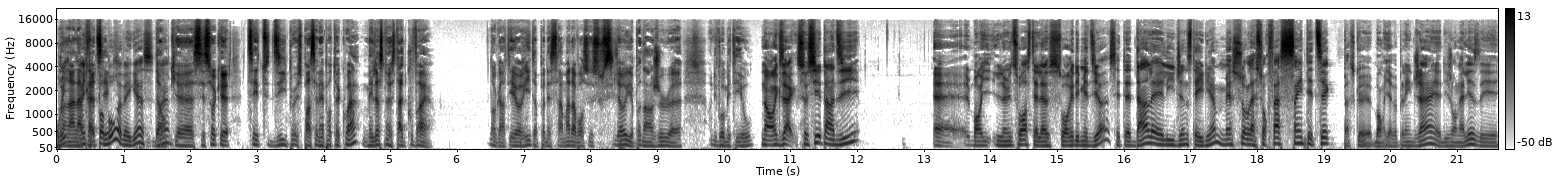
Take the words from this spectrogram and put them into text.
Oui, pendant la Ah, il fait pratique. pas beau à Vegas. Donc, ouais. euh, c'est sûr que tu sais, tu te dis il peut se passer n'importe quoi, mais là, c'est un stade couvert. Donc, en théorie, tu n'as pas nécessairement d'avoir ce souci-là. Il n'y a pas d'enjeu euh, au niveau météo. Non, exact. Ceci étant dit, euh, bon, lundi soir, c'était la soirée des médias. C'était dans le Legion Stadium, mais sur la surface synthétique, parce que, bon, il y avait plein de gens, il y a des journalistes, des...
